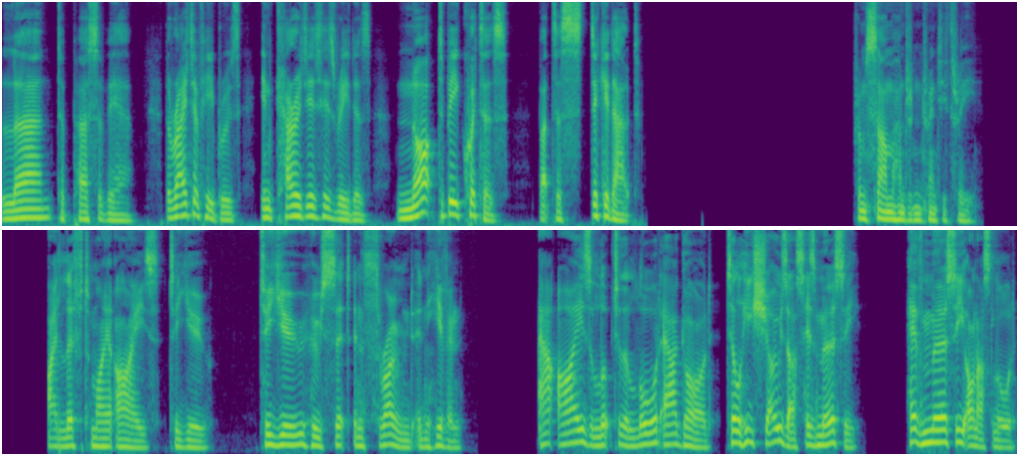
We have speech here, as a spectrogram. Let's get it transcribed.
learn to persevere. The writer of Hebrews encourages his readers not to be quitters, but to stick it out from Psalm 123. I lift my eyes to you, to you who sit enthroned in heaven. Our eyes look to the Lord our God till he shows us his mercy. Have mercy on us, Lord,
